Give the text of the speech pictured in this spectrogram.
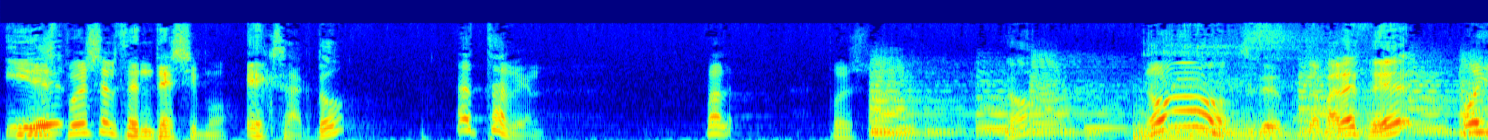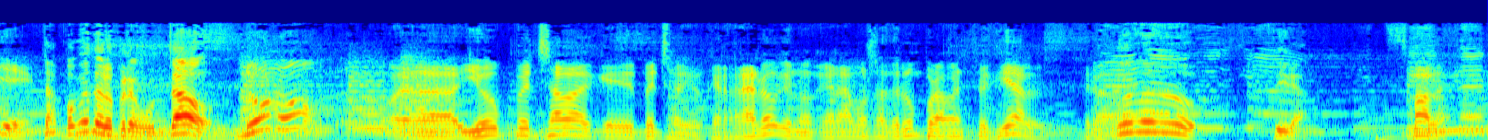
y, y- después el centésimo. Exacto, Ah, está bien. Vale. Pues... ¿no? No, no. ¿Te, te parece, eh? Oye. Tampoco te lo he preguntado. No, no. Eh, yo pensaba que... Pensaba yo, qué raro que no queramos hacer un programa especial. Pero... No, no, no, no. Vale.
